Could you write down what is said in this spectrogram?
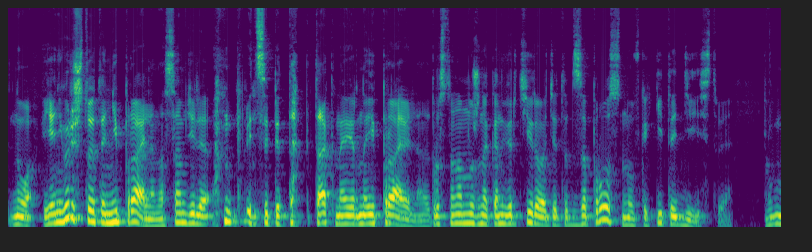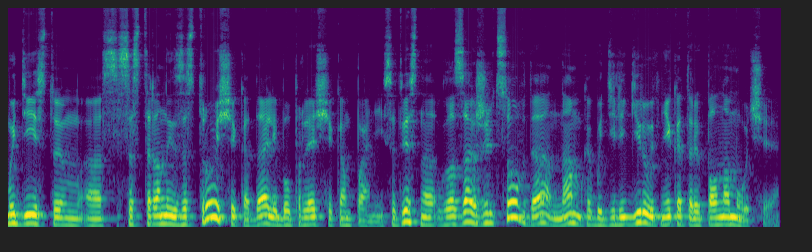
Но я не говорю, что это неправильно, на самом деле, в принципе, так, так, наверное, и правильно. Просто нам нужно конвертировать этот запрос, ну, в какие-то действия. мы действуем а, со стороны застройщика, да, либо управляющей компании. Соответственно, в глазах жильцов, да, нам как бы делегируют некоторые полномочия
